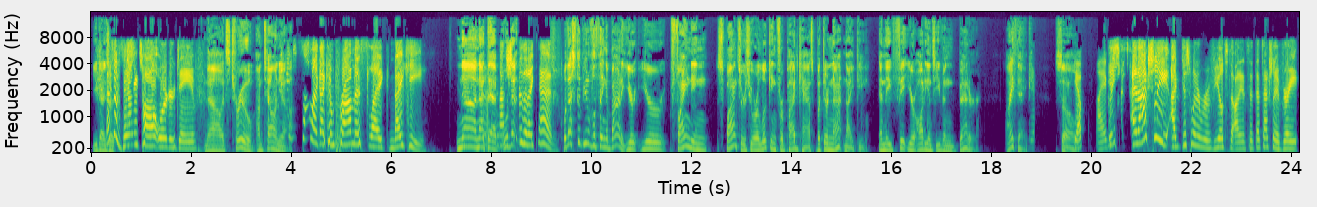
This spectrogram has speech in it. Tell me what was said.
you guys That's are a very tall order, Dave. no it's true I'm telling you It sound like I can promise like Nike. No, not that. Not Well, sure that, that I can. well, that's the beautiful thing about it. You're you're finding sponsors who are looking for podcasts, but they're not Nike, and they fit your audience even better. I think. Yeah. So. Yep, I agree. And actually, I just want to reveal to the audience that that's actually a very,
